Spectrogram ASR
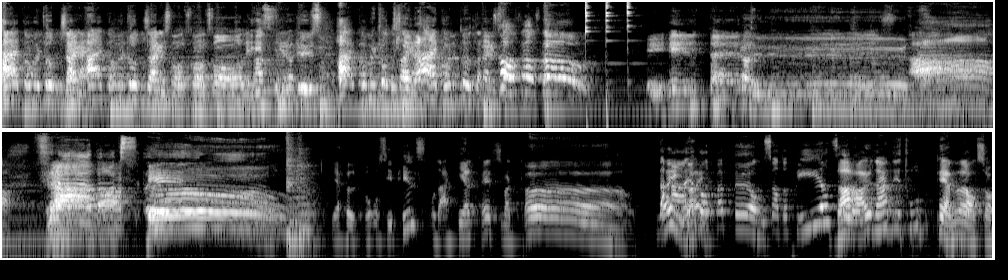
Her kommer Totenslager, her kommer Totenslager, skål, skål, skål i flasker og krus. Her kommer Totenslager, her kommer Totenslager, skål, skål, skål! I hytter og hus. Ah, fredagsøl! Jeg holdt på å si pils, og det er helt feil. svart pøl. Det Oi, er jo oi. godt med pølse og pils. Det er jo det. De to p-ene der, altså.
